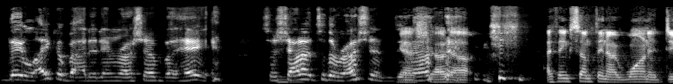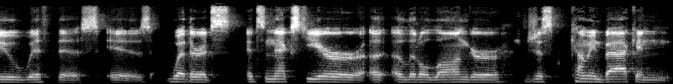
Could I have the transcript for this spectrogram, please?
they like about it in Russia, but hey, so shout out to the Russians. yeah know? shout out i think something i want to do with this is whether it's it's next year or a, a little longer just coming back and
